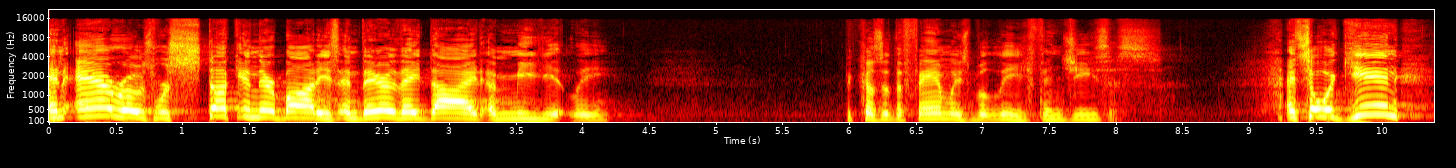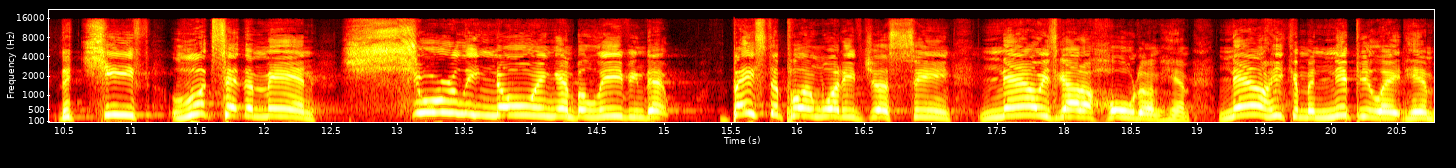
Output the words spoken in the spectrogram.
and arrows were stuck in their bodies, and there they died immediately because of the family's belief in Jesus. And so again, the chief looks at the man, surely knowing and believing that based upon what he's just seen, now he's got a hold on him. Now he can manipulate him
